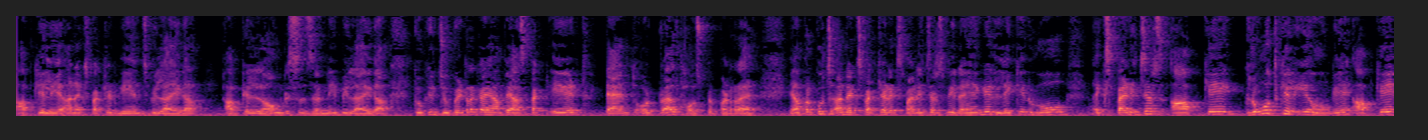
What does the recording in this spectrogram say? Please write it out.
आपके लिए अनएक्सपेक्टेड गेन्स भी लाएगा। आपके लिए लॉन्ग डिस्टेंस जर्नी भी लाएगा, क्योंकि जुपिटर का यहाँ पे एस्पेक्ट एट्थ टेंथ और ट्वेल्थ हाउस पे पड़ रहा है। यहाँ पर कुछ अनएक्सपेक्टेड एक्सपेंडिचर्स भी रहेंगे, लेकिन वो एक्सपेंडिचर्स आपके ग्रोथ के लिए होंगे, आपके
